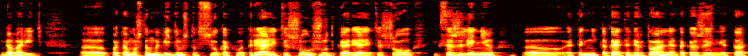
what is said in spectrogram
говорить потому что мы видим, что все как вот реалити-шоу, жуткое реалити-шоу, и, к сожалению, это не какая-то виртуальная такая жизнь, это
